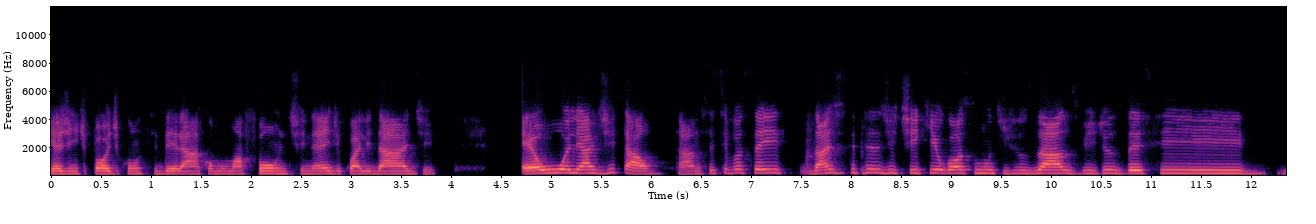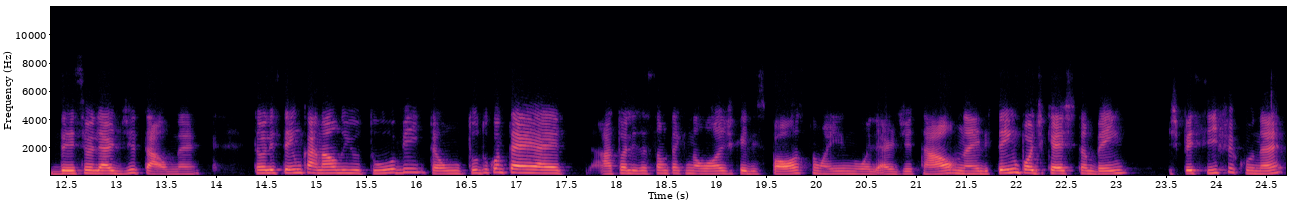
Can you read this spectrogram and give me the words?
que a gente pode considerar como uma fonte né, de qualidade é o olhar digital, tá? Não sei se vocês, das disciplinas de TIC, eu gosto muito de usar os vídeos desse, desse olhar digital, né? Então, eles têm um canal no YouTube, então, tudo quanto é atualização tecnológica, eles postam aí no Olhar Digital, né? Eles têm um podcast também específico, né?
